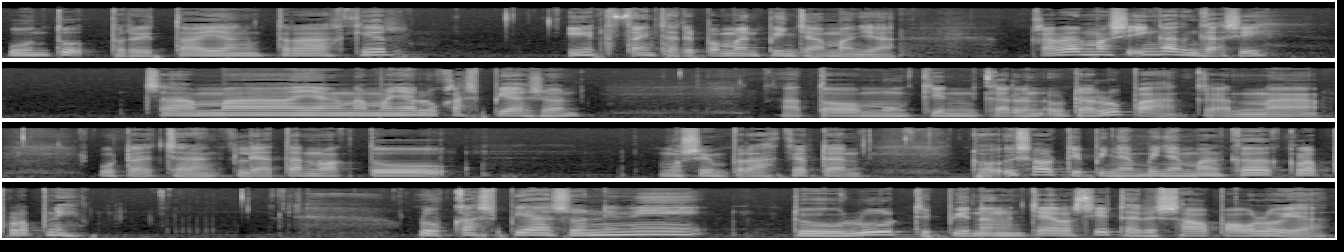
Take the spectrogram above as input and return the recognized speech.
untuk berita yang terakhir ini tentang dari pemain pinjaman ya. Kalian masih ingat nggak sih sama yang namanya Lukas Piazon atau mungkin kalian udah lupa karena udah jarang kelihatan waktu musim berakhir dan doi selalu dipinjam-pinjaman ke klub-klub nih. Lukas Piazon ini dulu dipinang Chelsea dari Sao Paulo ya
